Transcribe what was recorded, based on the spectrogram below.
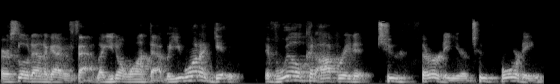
or slow down a guy with fat. Like you don't want that, but you want to get if Will could operate at 230 or 240,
